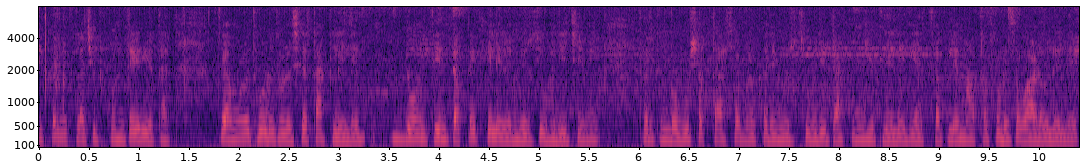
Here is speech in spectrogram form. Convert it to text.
एकमेकाला चिटकून ते येतात त्यामुळे थोडे थोडेसे टाकलेले दोन तीन टप्पे केलेले मिरची भजीचे मी. तर तुम्ही बघू शकता अशा प्रकारे मिरची भजी टाकून घेतलेले गॅसचा फ्लेम आता थोडंसं वाढवलेलं आहे.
